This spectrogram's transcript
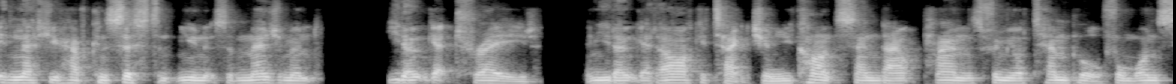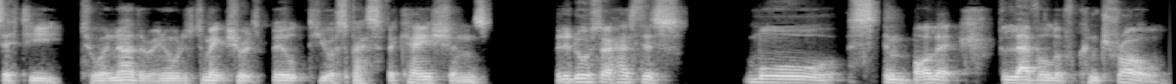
unless you have consistent units of measurement, you don't get trade and you don't get architecture and you can't send out plans from your temple from one city to another in order to make sure it's built to your specifications. But it also has this more symbolic level of control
